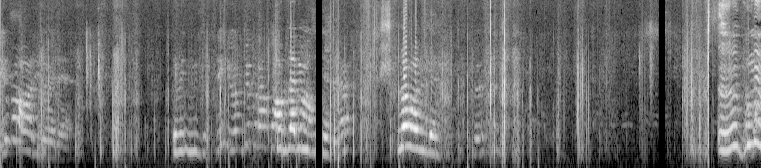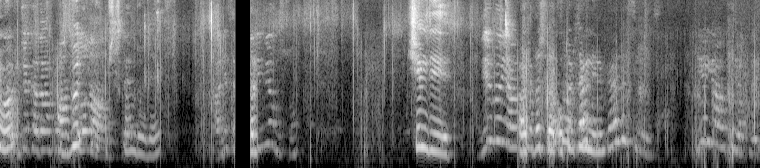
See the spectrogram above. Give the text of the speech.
Niye bağırıyor öyle? Evet müze. Ne ki örümcek adam Çok güzel bir müze. almışlar. Bravo bir de. Ee, bu ne lan? Örümcek adam Biz böyle pantolon yapmıştık almışlar. lan böyle. Anne sen dinliyor musun? Şimdi Niye böyle yankı arkadaşlar otobüse binelim. Neredesiniz? Niye yankı yapıyor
